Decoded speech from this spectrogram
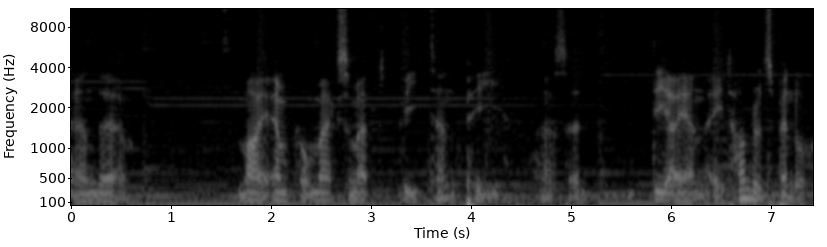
And uh, my Emco Maximat V10P has a DIN 800 spindle,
